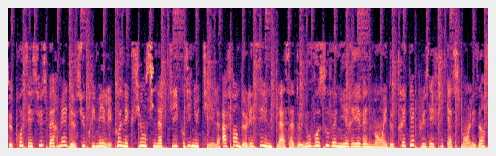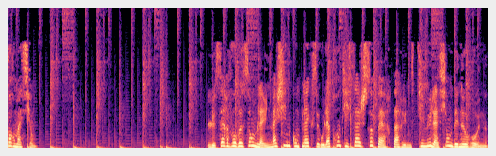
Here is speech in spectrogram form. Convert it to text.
Ce processus permet de supprimer les connexions synaptiques inutiles, afin de laisser une place à de nouveaux souvenirs et événements et de traiter plus efficacement les informations. Le cerveau ressemble à une machine complexe où l'apprentissage s'opère par une stimulation des neurones.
